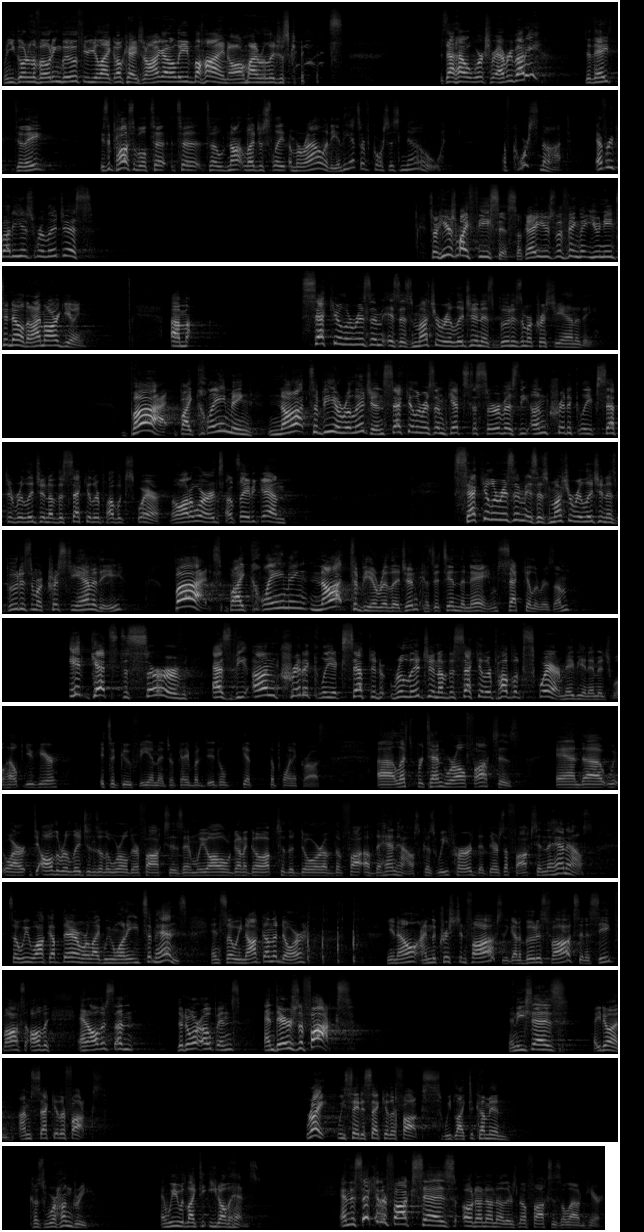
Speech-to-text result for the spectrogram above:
When you go to the voting booth, you're like, okay, so I got to leave behind all my religious commitments. Is that how it works for everybody? Do they, do they, is it possible to, to, to not legislate a morality? And the answer, of course, is no. Of course not. Everybody is religious. So here's my thesis, okay? Here's the thing that you need to know that I'm arguing. Um, secularism is as much a religion as Buddhism or Christianity. But by claiming not to be a religion, secularism gets to serve as the uncritically accepted religion of the secular public square. A lot of words, I'll say it again. Secularism is as much a religion as Buddhism or Christianity, but by claiming not to be a religion, because it's in the name, secularism, it gets to serve as the uncritically accepted religion of the secular public square. Maybe an image will help you here. It's a goofy image, okay, but it'll get the point across. Uh, let's pretend we're all foxes and uh, we are, all the religions of the world are foxes, and we all are going to go up to the door of the, fo- of the hen house because we've heard that there's a fox in the hen house. So we walk up there and we're like, we want to eat some hens. And so we knock on the door. You know, I'm the Christian fox, and you got a Buddhist fox and a Sikh fox, all the, and all of a sudden the door opens and there's the fox. And he says, How you doing? I'm secular fox. Right, we say to secular fox, we'd like to come in because we're hungry and we would like to eat all the hens. And the secular fox says, Oh, no, no, no, there's no foxes allowed in here.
